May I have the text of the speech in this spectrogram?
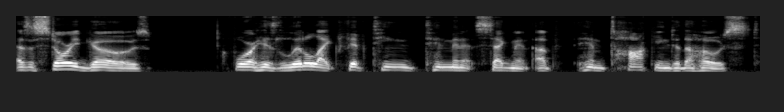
as the story goes, for his little like 15 10 minute segment of him talking to the host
